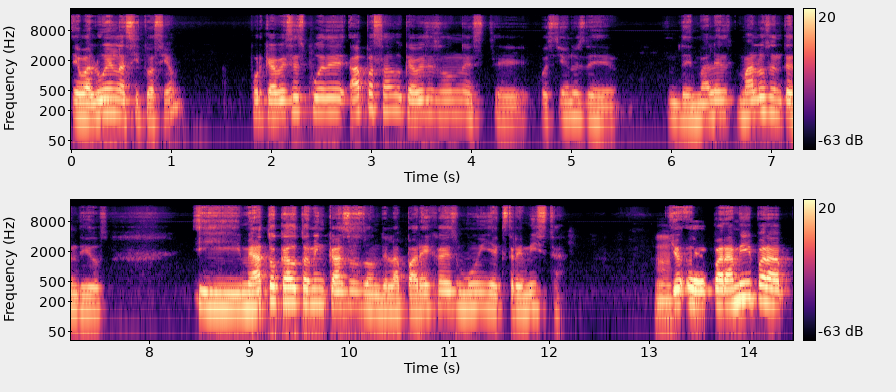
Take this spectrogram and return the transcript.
evalúen la situación, porque a veces puede, ha pasado que a veces son este, cuestiones de de malos entendidos. Y me ha tocado también casos donde la pareja es muy extremista. Mm. Yo, para mí, para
